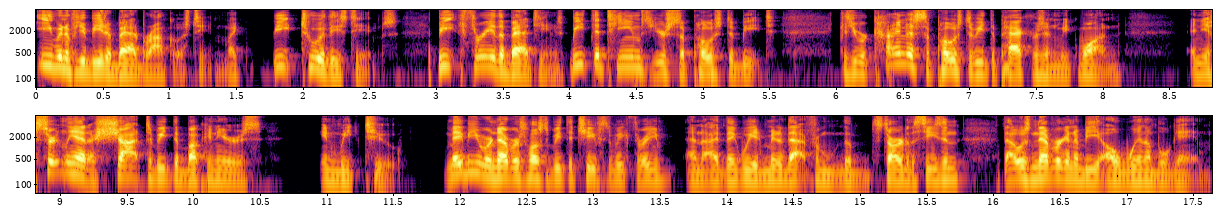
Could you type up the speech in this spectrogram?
Even if you beat a bad Broncos team, like beat two of these teams, beat three of the bad teams, beat the teams you're supposed to beat. Because you were kind of supposed to beat the Packers in week one, and you certainly had a shot to beat the Buccaneers in week two. Maybe you were never supposed to beat the Chiefs in week three, and I think we admitted that from the start of the season. That was never going to be a winnable game.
